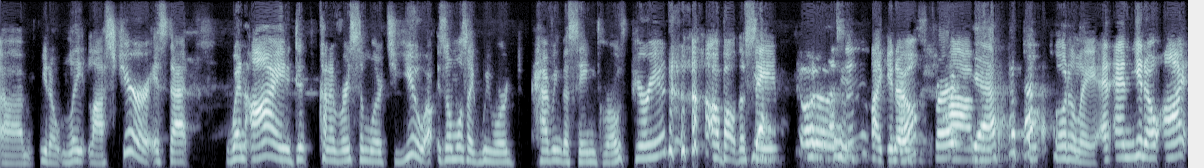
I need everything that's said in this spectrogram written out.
um, you know late last year is that when I did kind of very similar to you, it's almost like we were having the same growth period about the same yeah, totally. lesson, like you know, um, yeah, totally. And and you know, I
